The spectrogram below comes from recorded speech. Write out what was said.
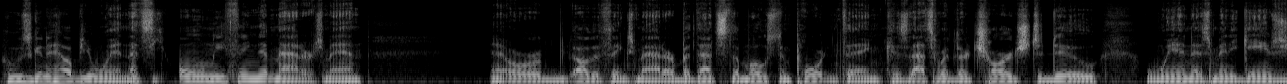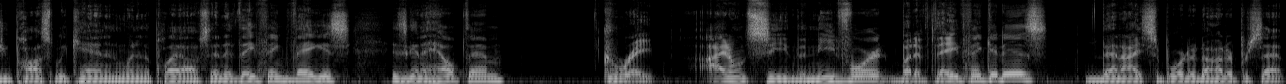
Who's going to help you win? That's the only thing that matters, man. Or other things matter, but that's the most important thing because that's what they're charged to do win as many games as you possibly can and win in the playoffs. And if they think Vegas is going to help them, great. I don't see the need for it, but if they think it is, then I support it 100%.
